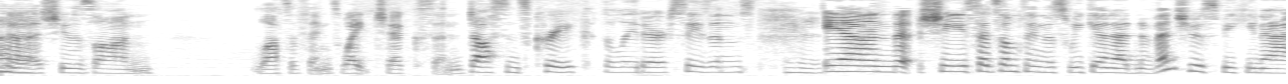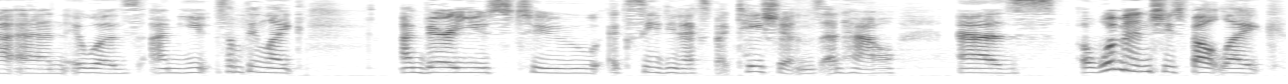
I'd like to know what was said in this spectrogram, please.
Uh, she was on lots of things, White Chicks and Dawson's Creek, the later seasons. And she said something this weekend at an event she was speaking at, and it was, I'm u- something like, I'm very used to exceeding expectations and how as a woman she's felt like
